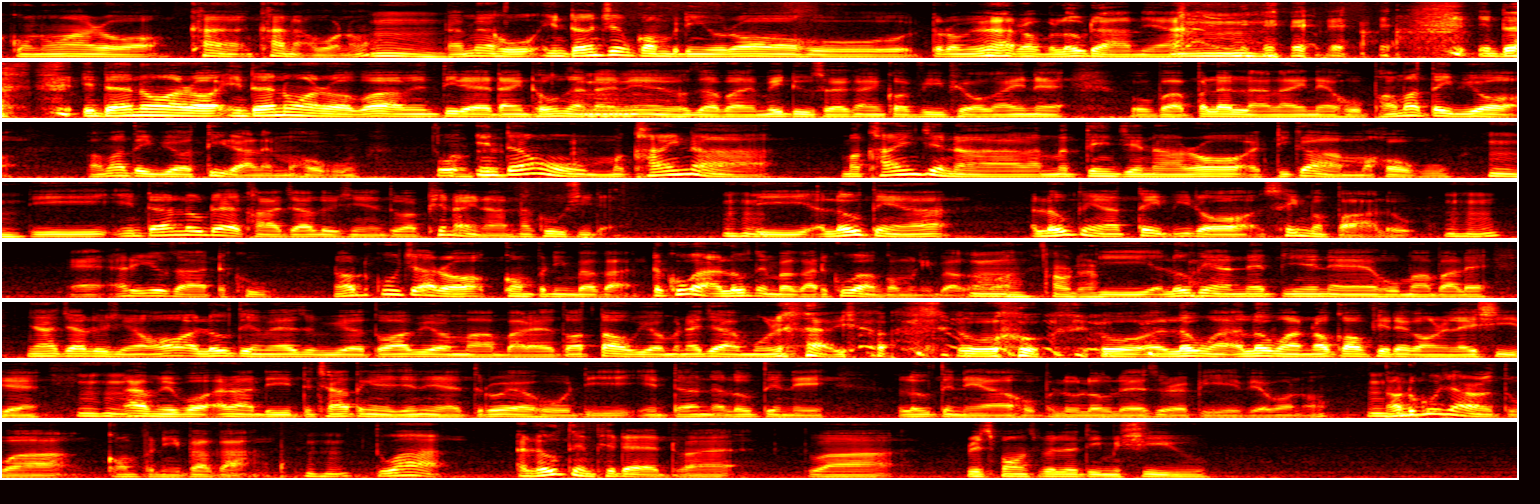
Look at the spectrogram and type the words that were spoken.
အကုန်လုံးကတော့ခန့်ခန့်တာပေါ့နော်ဒါပေမဲ့ဟို internship company ကိုတော့ဟိုတော်တော်များများတော့မလုပ်တာအများ intern intern တော့ကတော့ intern တော့ကတော့ကွာမင်းသိတဲ့အတိုင်းထုံးစံတိုင်းမင်းဟိုစားပါလေမိတူဆွဲခိုင်း coffee ဖြော်ခိုင်းနဲ့ဟိုဗာပလက်လန်လိုက်နဲ့ဟိုဘာမှတိတ်ပြီးတော့ ဘာမှသိပြီးတော့တိတာလည်းမဟုတ်ဘူးဟို intern ကိုမခိုင်းတာမခိုင်းကျင်တာမတင်ကျင်တာတော့အဓိကမဟုတ်ဘူးဒီ intern လုပ်တဲ့အခါကျလို့ရှိရင်သူကဖြစ်နိုင်တာနှစ်ခုရှိတယ်ဒီအလုပ်တင်ကအလုပ်တင်ကတိတ်ပြီးတော့စိတ်မပါလို့အဲအဲ့ဒီဥစ္စာတစ်ခု နောက်တစ်ခုကျတော့ company ဘက်ကတစ်ခုကအလုပ်တင်ဘက်ကတစ်ခုက company ဘက်က อืม ပါ ဟုတ်တယ် ဒီအလုပ်တင်ကနဲ့ပြင်းတယ်ဟိုမှာဗာလဲညကြလို့ရှိရင်အော်အလုပ်တင်မဲဆိုပြီးတော့သွားပြီးတော့မှဗာလဲသွားတောက်ပြီးတော့မနေ့ကျမူးလာပြီးတော့ဟိုဟိုအလုပ်မှာအလုပ်မှာ knock out ဖြစ်တဲ့ကောင်တွေလည်းရှိတယ်အဲ့လိုမျိုးပေါ့အဲ့ဒါဒီတခြားတငယ်ချင်းတွေသူတို့ရဲ့ဟိုဒီ intern အလုပ်တင်နေအလုပ်တင်တွေကဟိုဘယ်လိုလုပ်လဲဆိုတဲ့ behavior ပေါ့နော်နောက်တစ်ခုကျတော့ तू က company ဘက်က तू ကအလုပ်တင်ဖြစ်တဲ့အတွက် तू က responsibility မရှိဘူး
